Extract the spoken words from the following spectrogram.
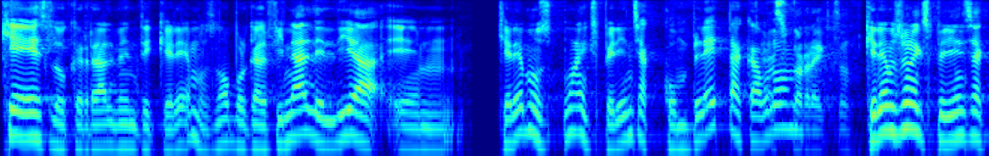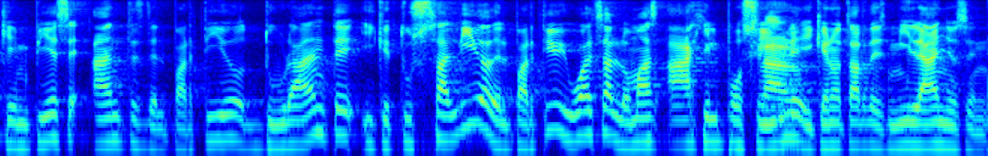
qué es lo que realmente queremos, ¿no? Porque al final del día, eh, Queremos una experiencia completa, cabrón. Es correcto. Queremos una experiencia que empiece antes del partido, durante y que tu salida del partido igual sea lo más ágil posible y que no tardes mil años en,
